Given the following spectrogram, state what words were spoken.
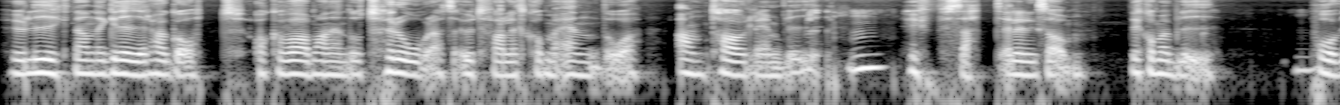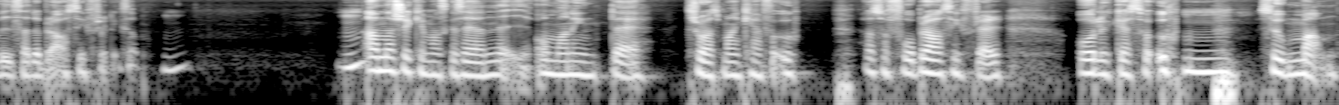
hur liknande grejer har gått och vad man ändå tror att utfallet kommer ändå antagligen bli Mm. hyfsat eller liksom det kommer bli Mm. påvisade bra siffror liksom. Mm. Mm. Annars tycker jag man ska säga nej om man inte tror att man kan få upp, alltså få bra siffror och lyckas få upp Mm. summan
